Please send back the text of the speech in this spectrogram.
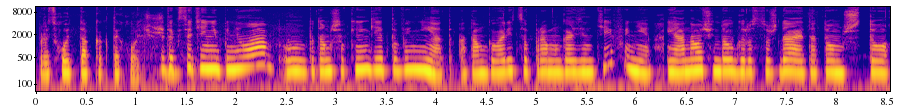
происходит так, как ты хочешь. Это, кстати, я не поняла, потому что в книге этого нет. А там говорится про магазин Тиффани, и она очень долго рассуждает о том, что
